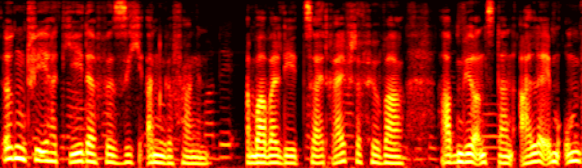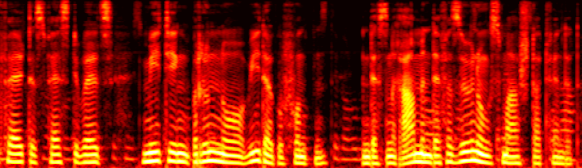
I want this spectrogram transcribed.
Irgendwie hat jeder für sich angefangen. Aber weil die Zeit reif dafür war, haben wir uns dann alle im Umfeld des Festivals Meeting Brno wiedergefunden, in dessen Rahmen der Versöhnungsmarsch stattfindet.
